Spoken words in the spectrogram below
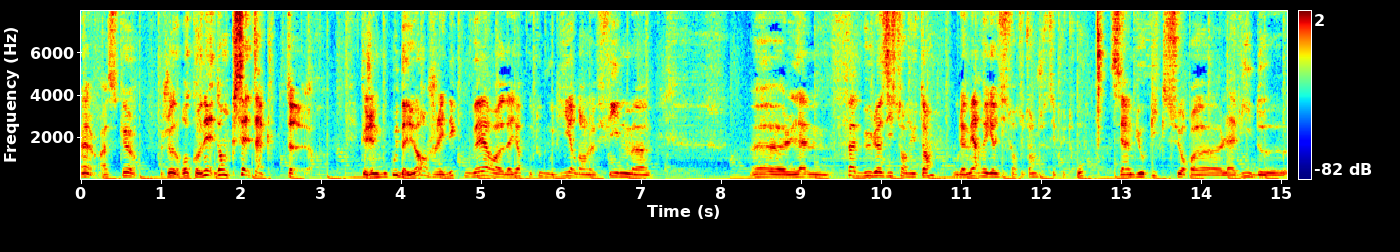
Alors, est-ce que je reconnais donc cet acteur? Que j'aime beaucoup d'ailleurs. Je l'ai découvert euh, d'ailleurs pour tout vous dire dans le film euh, euh, La fabuleuse histoire du temps ou La merveilleuse histoire du temps, je sais plus trop. C'est un biopic sur la vie de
